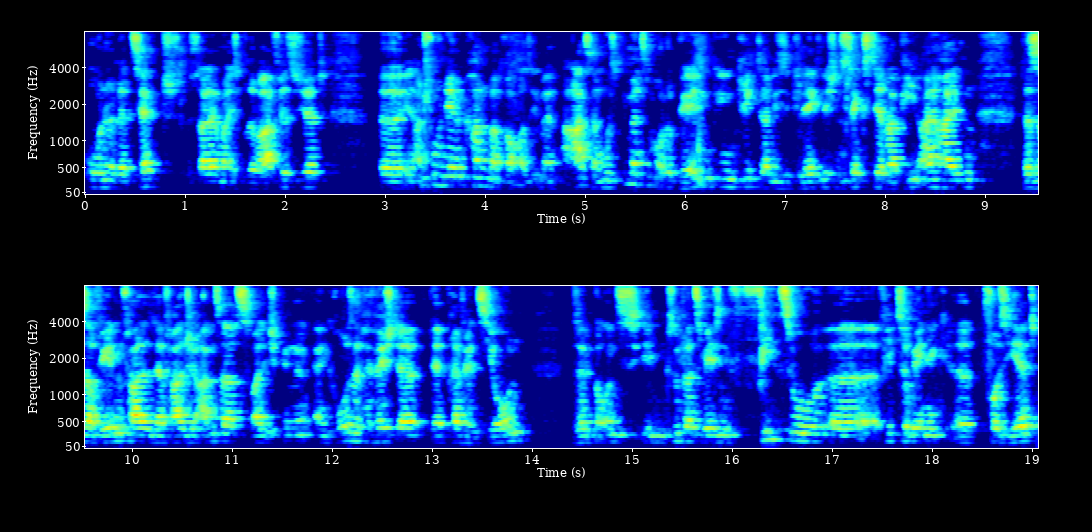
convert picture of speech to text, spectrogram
ohne Rezept, sei denn, man ist privat versichert, äh, in Anspruch nehmen kann. Man braucht also immer einen Arzt, man muss immer zum Orthopäden gehen, kriegt da diese kläglichen sechs Therapieeinheiten. Das ist auf jeden Fall der falsche Ansatz, weil ich bin ein großer Verfechter der Prävention. Das wird bei uns im Gesundheitswesen viel zu, äh, viel zu wenig äh, forciert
